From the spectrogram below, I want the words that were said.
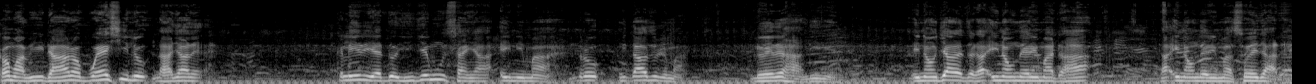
ကောင်းပါပြီဒါကတော့ပွဲရှိလို့လာကြတဲ့ကလေးတွေရဲ့တို့ယဉ်ကျေးမှုဆိုင်ရာအိမ်ဒီမှာသူတို့မိသားစုတွေမှာလွယ်တဲ့ဟာလေးတွေအိမ်အောင်ကြတယ်ဆိုတာအိမ်အောင်တွေမှာဒါဒါအိမ်အောင်တွေမှာဆွဲကြတယ်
